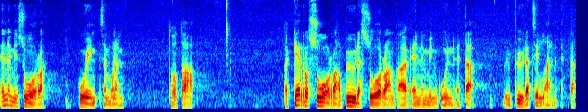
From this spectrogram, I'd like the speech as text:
ennemmin suora kuin semmoinen tota, tai kerro suoraan, pyydä suoraan tai ennemmin kuin että pyydät sillä että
